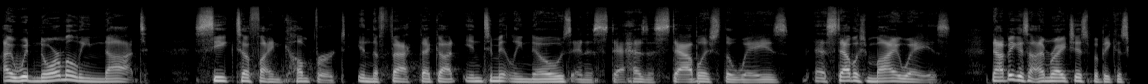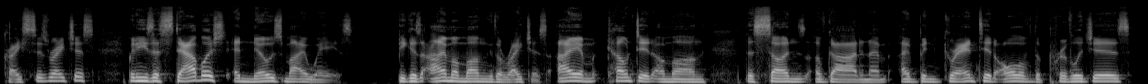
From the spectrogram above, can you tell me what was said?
I would normally not seek to find comfort in the fact that God intimately knows and has established the ways, established my ways. Not because I'm righteous, but because Christ is righteous. But he's established and knows my ways because I'm among the righteous. I am counted among the sons of God, and I'm I've been granted all of the privileges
